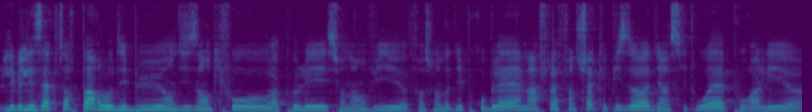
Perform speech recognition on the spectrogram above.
les, les acteurs parlent au début en disant qu'il faut appeler si on a envie, euh, enfin si on a des problèmes. À la fin de chaque épisode, il y a un site web pour aller, euh,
